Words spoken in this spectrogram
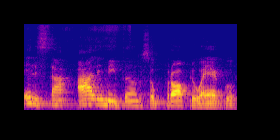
Ele está alimentando seu próprio ego.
